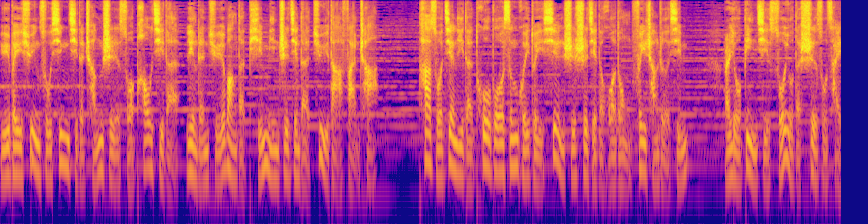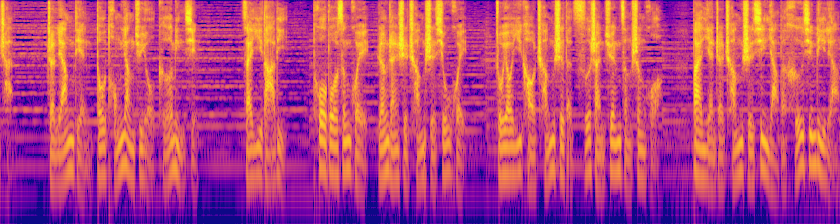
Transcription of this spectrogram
与被迅速兴起的城市所抛弃的令人绝望的平民之间的巨大反差。他所建立的托波僧会对现实世界的活动非常热心，而又摒弃所有的世俗财产，这两点都同样具有革命性。在意大利，托波僧会仍然是城市修会，主要依靠城市的慈善捐赠生活，扮演着城市信仰的核心力量，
